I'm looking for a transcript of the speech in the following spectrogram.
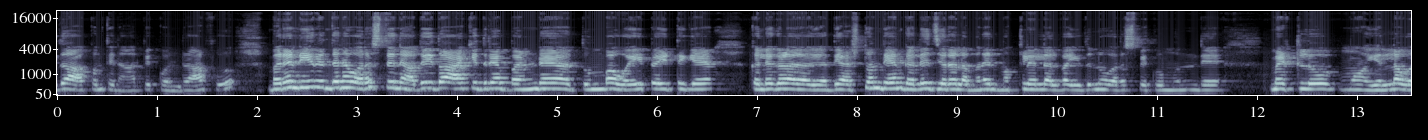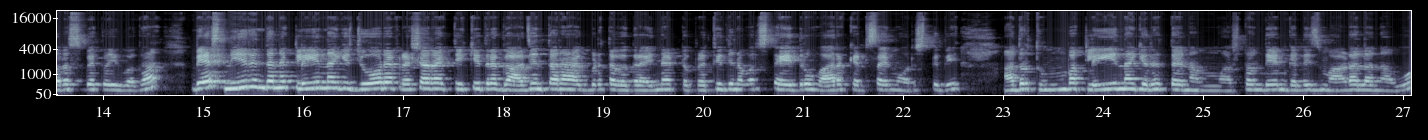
ಇದು ಹಾಕೊಂತೀನಿ, ಹಾರ್ಪಿಕ್ ಒಂದು ಡ್ರಾಫು ಬರೀ ನೀರಿಂದನೇ ಒರೆಸ್ತೀನಿ. ಅದು ಇದು ಹಾಕಿದರೆ ಬಂಡೆ ತುಂಬ ವೈಟ್ ವೈಟಿಗೆ ಕಲೆಗಳ, ಅದೇ ಅಷ್ಟೊಂದು ಏನು ಗಲೀಜಿರಲ್ಲ ಮನೇಲಿ ಮಕ್ಕಳೆಲ್ಲ ಅಲ್ವಾ, ಇದನ್ನು ಒರೆಸ್ಬೇಕು ಮುಂದೆ. ಮೆಟ್ಲು ಎಲ್ಲ ಒರೆಸ್ಬೇಕು ಇವಾಗ. ಬೇಸ್ ನೀರಿಂದನೇ ಕ್ಲೀನಾಗಿ ಜೋರಾಗಿ ಪ್ರೆಷರಾಗಿ ತಿಕ್ಕಿದ್ರೆ ಗಾಜಿನ ಥರ ಆಗಿಬಿಡ್ತವೆ ಗ್ರೈನೆಟ್. ಪ್ರತಿದಿನ ಒರೆಸ್ತಾ ಇದ್ರು ವಾರಕ್ಕೆ ಎರಡು ಸೈಮ್ ಒರೆಸ್ತೀವಿ. ಆದರೂ ತುಂಬ ಕ್ಲೀನಾಗಿರುತ್ತೆ ನಮ್ಮ ಅಷ್ಟೊಂದೇನು ಗಲೀಜು ಮಾಡಲ್ಲ ನಾವು.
